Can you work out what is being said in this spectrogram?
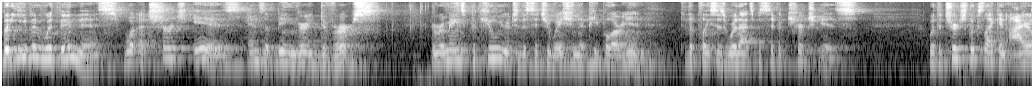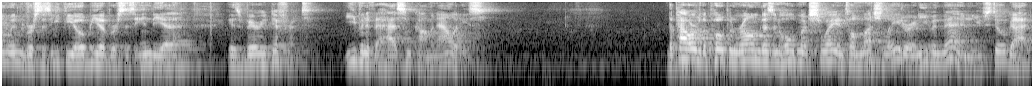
But even within this, what a church is ends up being very diverse. It remains peculiar to the situation that people are in, to the places where that specific church is. What the church looks like in Ireland versus Ethiopia versus India is very different, even if it has some commonalities. The power of the Pope in Rome doesn't hold much sway until much later, and even then, you've still got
